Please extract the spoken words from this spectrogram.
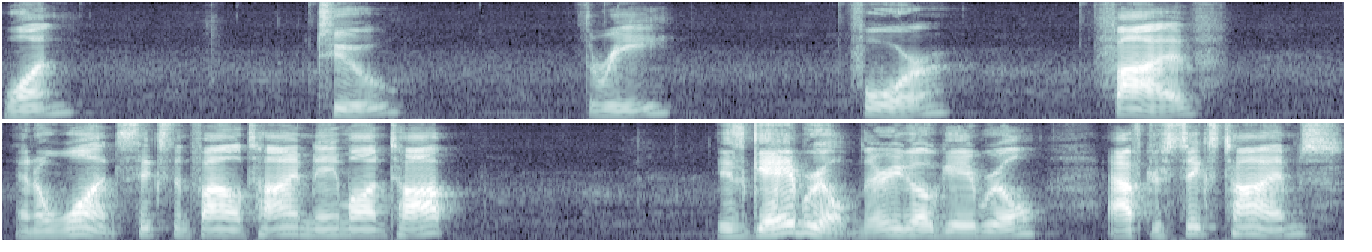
One, two, three, four, five, and a one. Sixth and final time, name on top is Gabriel. There you go, Gabriel. After six times,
